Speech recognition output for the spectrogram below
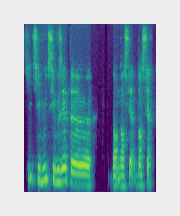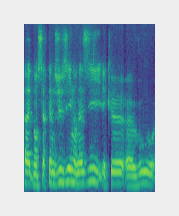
Si, vous, si, vous, êtes euh, dans, dans, dans, certaines usines en Asie et que vous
